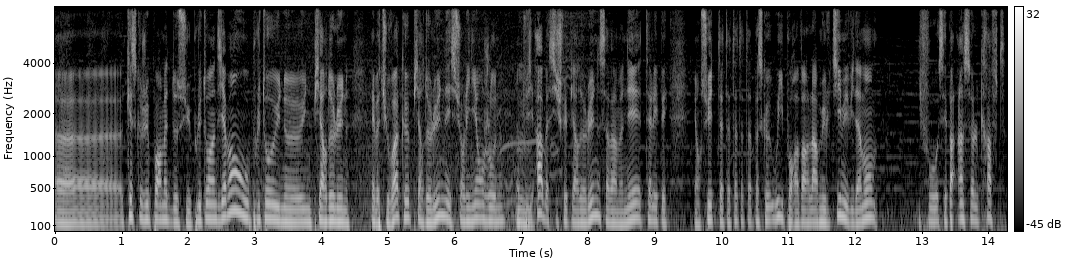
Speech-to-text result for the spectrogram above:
euh, qu'est-ce que je vais pouvoir mettre dessus? Plutôt un diamant ou plutôt une, une pierre de lune? Et ben tu vois que pierre de lune est surlignée en jaune. Donc tu Mm. dis, ah bah si je fais pierre de lune, ça va mener telle épée. Et ensuite, ta, ta, ta, ta, ta. parce que oui, pour avoir l'arme ultime, évidemment, il faut, c'est pas un seul craft.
